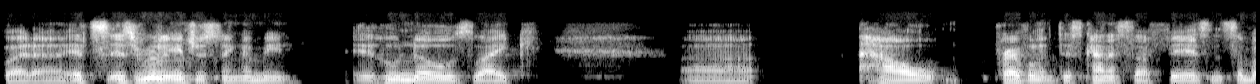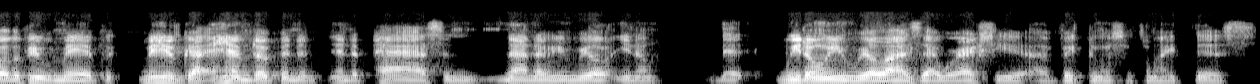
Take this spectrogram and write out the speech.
But uh, it's it's really interesting. I mean, who knows like uh, how prevalent this kind of stuff is. And some other people may have may have got hemmed up in the, in the past and not even real, you know, that we don't even realize that we're actually a victim of something like this.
